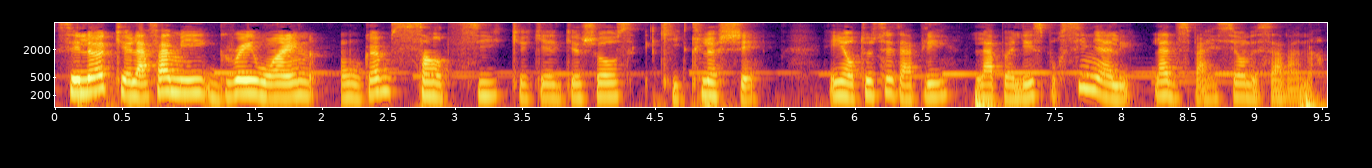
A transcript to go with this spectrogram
C'est là que la famille Greywine ont comme senti que quelque chose qui clochait et ont tout de suite appelé la police pour signaler la disparition de Savannah.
